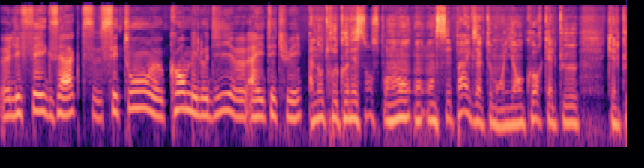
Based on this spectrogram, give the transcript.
les faits exacts? Sait-on quand Mélodie a été tuée? À notre connaissance, pour le moment, on, ne sait pas exactement. Il y a encore quelques, quelques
